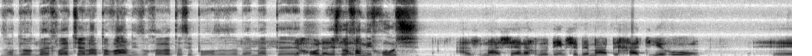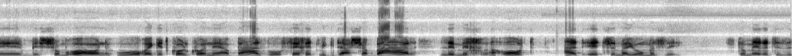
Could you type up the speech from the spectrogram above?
זאת, זאת בהחלט שאלה טובה, אני זוכר את הסיפור הזה, זה באמת... אה, נכון. יש אז, לך ניחוש? אז מה שאנחנו יודעים שבמהפכת יהוא אה, בשומרון הוא הורג את כל כהני הבעל והוא הופך את מקדש הבעל למכרעות עד עצם היום הזה. זאת אומרת שזו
